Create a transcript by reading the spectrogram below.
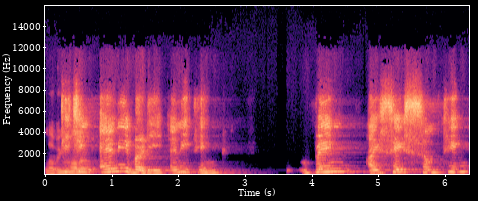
Loving teaching mother. anybody anything when I say something,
